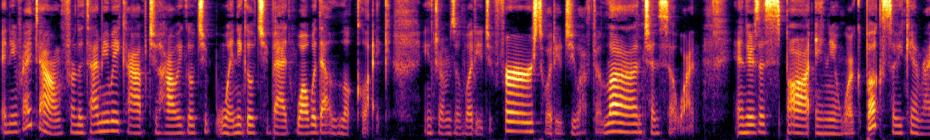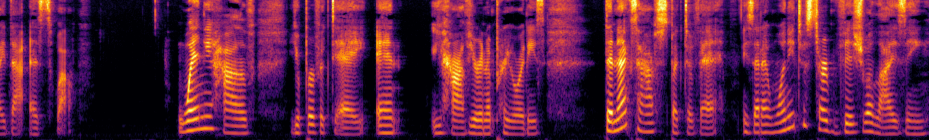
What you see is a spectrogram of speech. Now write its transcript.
And you write down from the time you wake up to how you go to when you go to bed, what would that look like in terms of what you do first, what you do after lunch, and so on. And there's a spot in your workbook so you can write that as well. When you have your perfect day and you have your inner priorities, the next aspect of it is that I want you to start visualizing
